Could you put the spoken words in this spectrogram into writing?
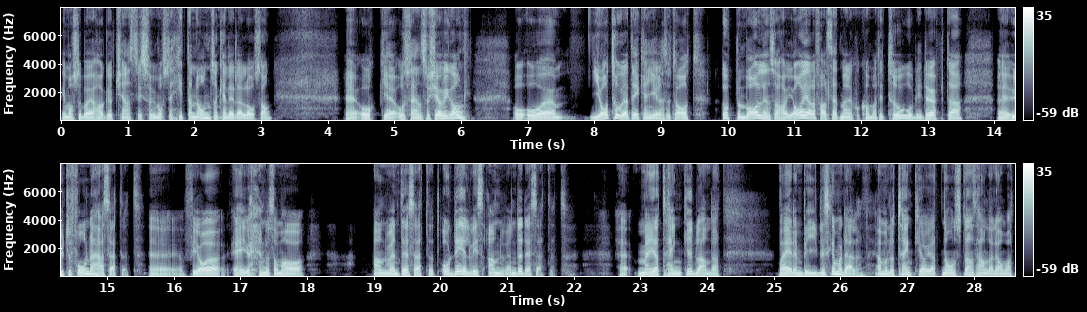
Vi måste börja ha gudstjänst, så vi måste hitta någon som kan leda lovsång. Eh, och, och sen så kör vi igång. Och, och, ehm, jag tror att det kan ge resultat. Uppenbarligen så har jag i alla fall sett människor komma till tro och bli döpta utifrån det här sättet. för jag är ju en som har använt det sättet och delvis använder det sättet. Eh, men jag tänker ibland att vad är den bibliska modellen? Ja, men då tänker jag ju att någonstans handlar det om att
